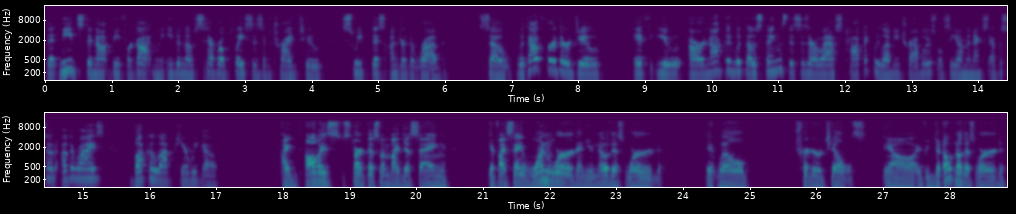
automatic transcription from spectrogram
that needs to not be forgotten, even though several places have tried to sweep this under the rug. So, without further ado, if you are not good with those things, this is our last topic. We love you, travelers. We'll see you on the next episode. Otherwise, buckle up. Here we go. I always start this one by just saying if I say one word and you know this word, it will trigger chills. You know, if you don't know this word,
